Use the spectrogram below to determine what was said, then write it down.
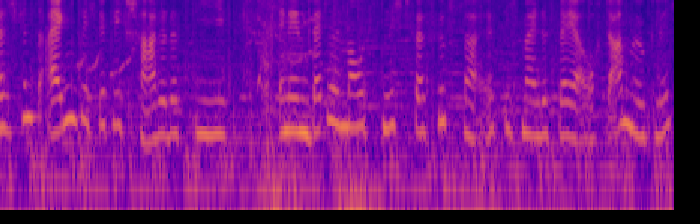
Also ich finde es eigentlich wirklich schade, dass die in den Battle Modes nicht verfügbar ist. Ich meine, das wäre ja auch da möglich.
